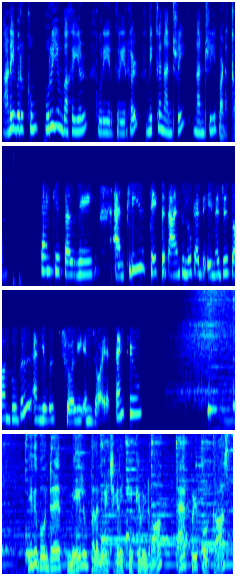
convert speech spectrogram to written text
அனைவருக்கும் புரியும் வகையில் கூறியிருக்கிறீர்கள் மிக்க நன்றி நன்றி வணக்கம் Thank you, Salvi. And please take the time to look at the images on Google and you will surely enjoy it. Thank you. இது போன்ற மேலும் பல நிகழ்ச்சிகளை கேட்க வேண்டுமா Apple podcast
